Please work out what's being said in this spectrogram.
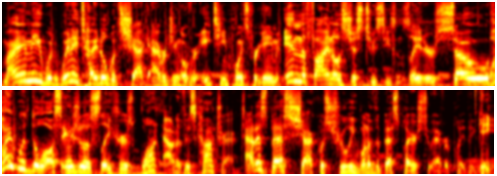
Miami would win a title with Shaq averaging over 18 points per game in the finals just two seasons later. So, why would the Los Angeles Lakers want out of his contract? At his best, Shaq was truly one of the best players to ever play the game.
